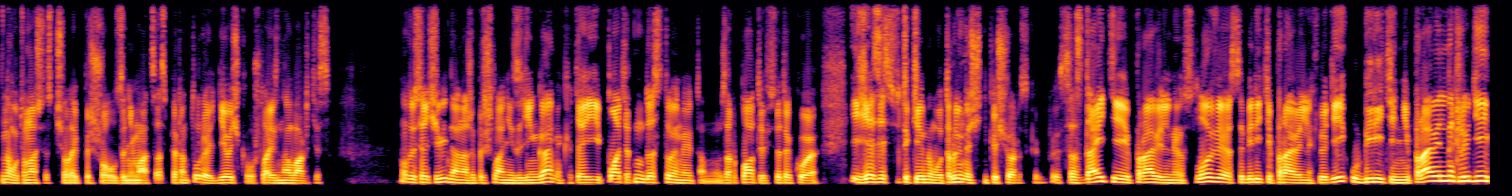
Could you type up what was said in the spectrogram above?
ну, вот у нас сейчас человек пришел заниматься аспирантурой, девочка ушла из Навартис. Ну, то есть, очевидно, она же пришла не за деньгами, хотя ей платят, ну, достойные там зарплаты и все такое. И я здесь все-таки, ну, вот рыночник еще раз, как бы, создайте правильные условия, соберите правильных людей, уберите неправильных людей,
